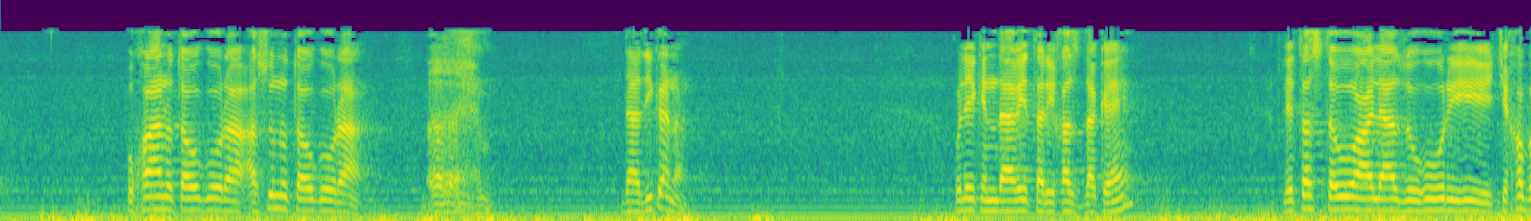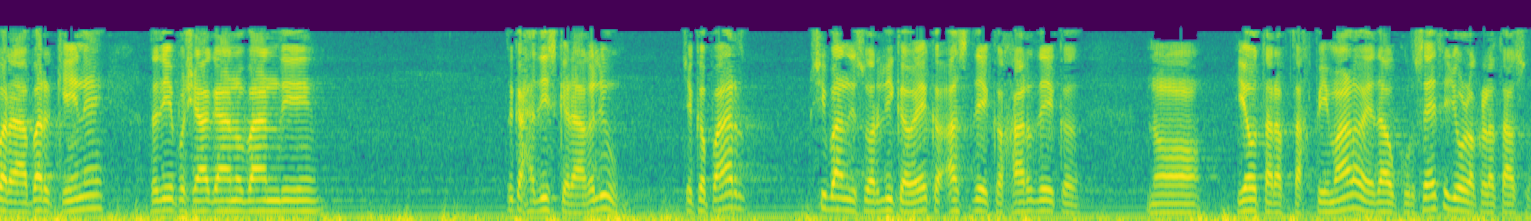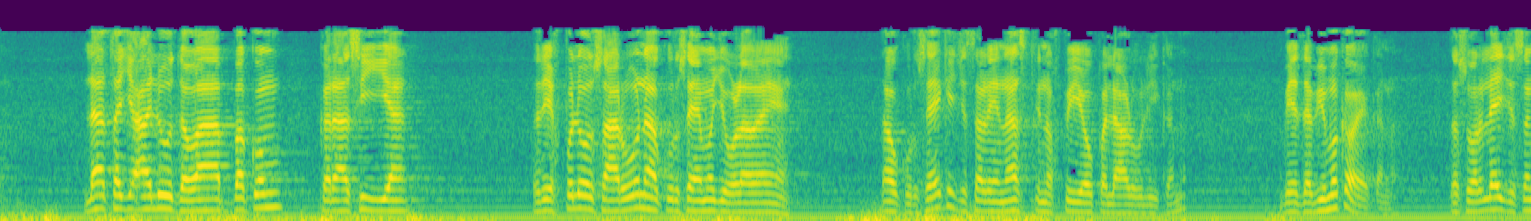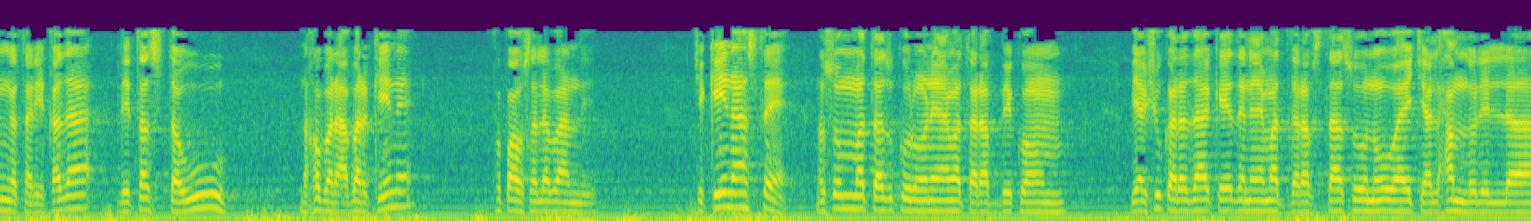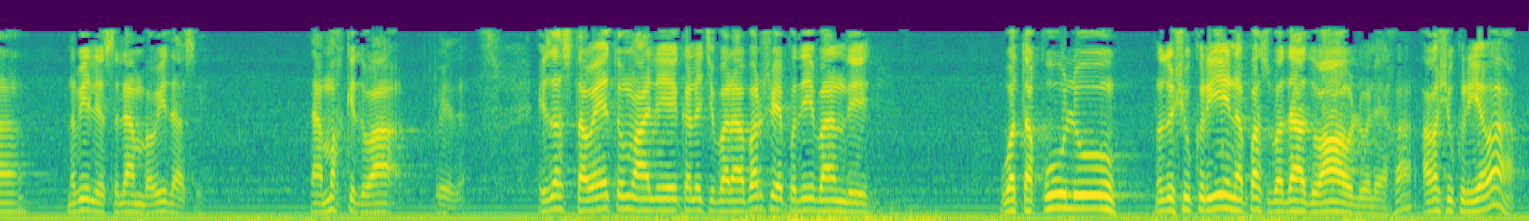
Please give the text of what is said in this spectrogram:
اوخانو ته وګوره اسونو ته وګوره دا دي کنه ولیکن داغي طریقه زده کئ لتستو علی ظهوره چې خبر برابر کینه د دې پشاګانو باندې ځکه حدیث کې راغلیو چې کپار شی باندې سورلی کوي که اس دې که خر دې که نو یو طرف تخپی ماړه دا کرسي ته جوړ کړ تاسو لا تجعلوا دوابکم کراسیه دې خپل سارونه کرسي مو جوړوي دا کرسي کې چې سړی ناست نو خپې یو په لاړو لیکنه به د بي مکوي کنه د سورلې چې څنګه طریقه ده لتستو نو برابر کینه خو په حوصله باندې چې کیناسته نو ثم تذکرون نعمت ربکم بیا شکر ادا کړئ د نعمت درپستا سو نو وای چې الحمدلله نبی اسلام بوي داسې دا مخکې دعا کوي دا اذا استويتم علی کله چې برابر شوي په دې باندې وتقولو نو د شکرین پس بدا دعا ولولې ښا هغه شکریا وا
